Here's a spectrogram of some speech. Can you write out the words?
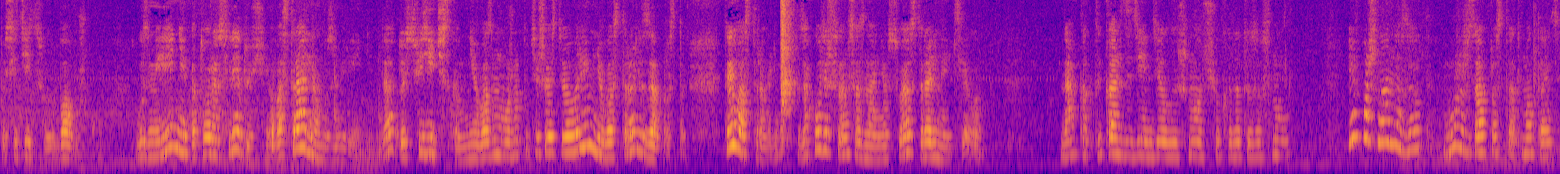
посетить свою бабушку в измерении, которое следующее, в астральном измерении. Да? То есть в физическом невозможно путешествие во времени, в астрале запросто. Ты в астрале заходишь в своем сознании, в свое астральное тело. Да? Как ты каждый день делаешь ночью, когда ты заснул. И пошла назад. Можешь запросто отмотать.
